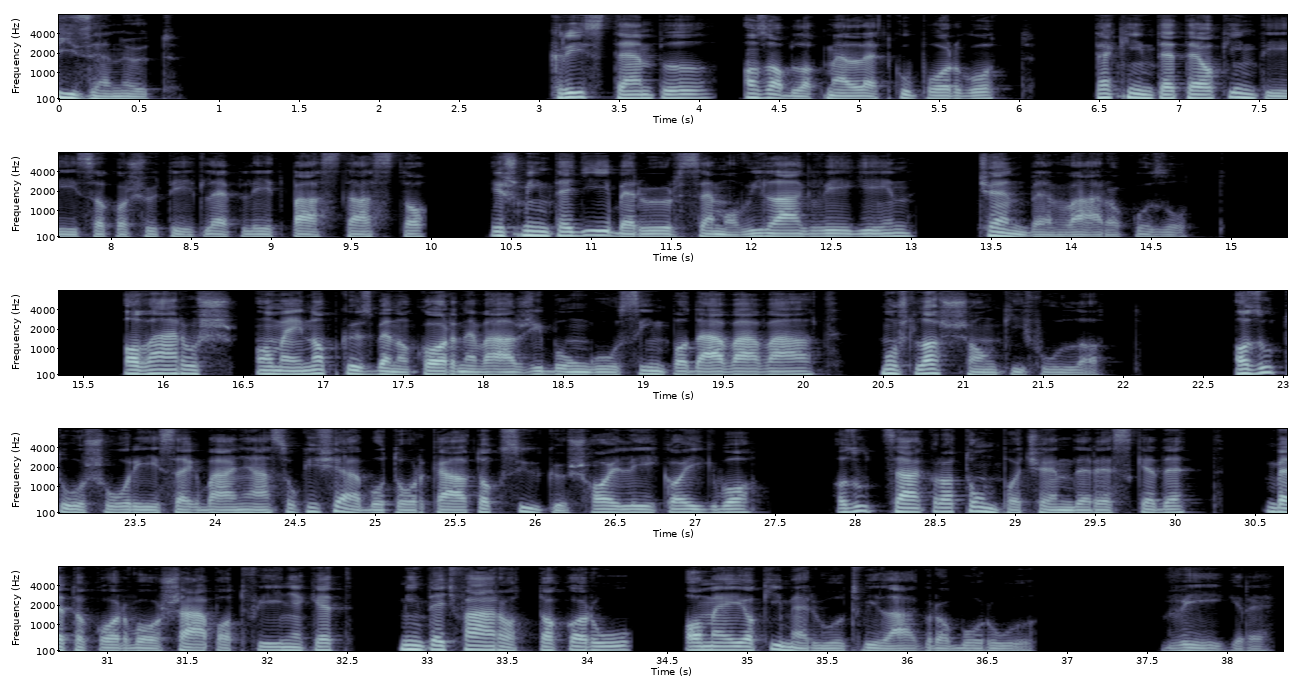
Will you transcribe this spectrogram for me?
15. Chris Temple az ablak mellett kuporgott, tekintete a kinti éjszaka sötét leplét pásztázta, és mint egy éberőr szem a világ végén, csendben várakozott. A város, amely napközben a karnevál zsibongó színpadává vált, most lassan kifulladt. Az utolsó részekbányászok is elbotorkáltak szűkös hajlékaikba, az utcákra tompa csendereszkedett, betakarva a sápat fényeket, mint egy fáradt takaró, amely a kimerült világra borul. Végre.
